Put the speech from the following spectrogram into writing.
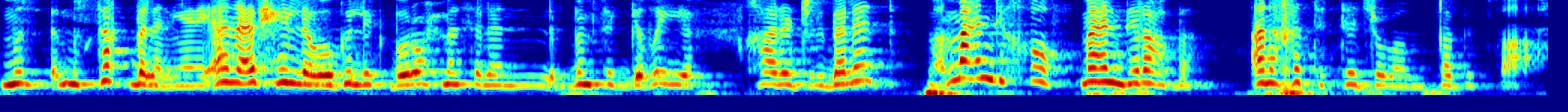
مس- مستقبلا. يعني أنا الحين لو أقول لك بروح مثلا بمسك قضية في خارج البلد ما ما عندي خوف ما عندي رهبه أنا أخذت التجربة من قبل. صح.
